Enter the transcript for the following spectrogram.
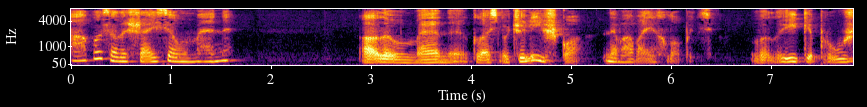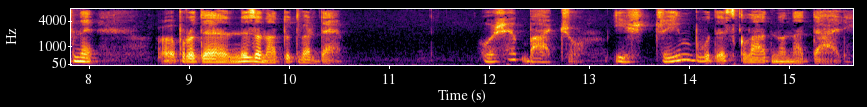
Або залишайся у мене. Але в мене класнюче ліжко, не вгаває хлопець. Велике, пружне, проте не занадто тверде. Уже бачу, і з чим буде складно надалі.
